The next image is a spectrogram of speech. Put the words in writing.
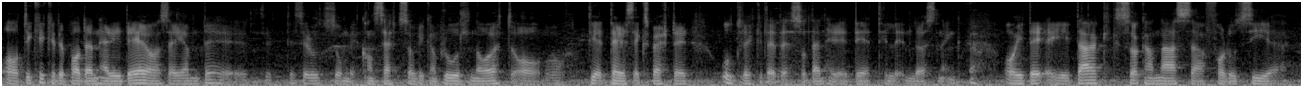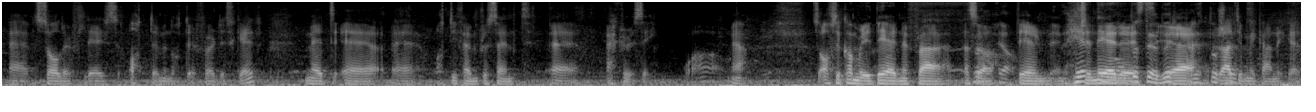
Och de klickade på den här idén och sa att det, det, det ser ut som ett koncept som vi kan prova till något. Och, och deras experter utvecklade så den här idén till en lösning. Ja. Och i, de, i dag så kan NASA förutse eh, solarflares åtta minuter för det sker. Med eh, eh, 85 eh, accuracy. Wow. Ja. Så ofte kommer ideene fra altså, Ja. det er en, en steder, ja, radiomekaniker.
